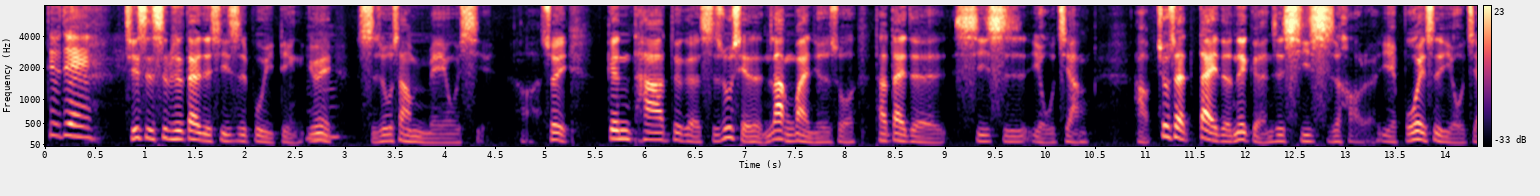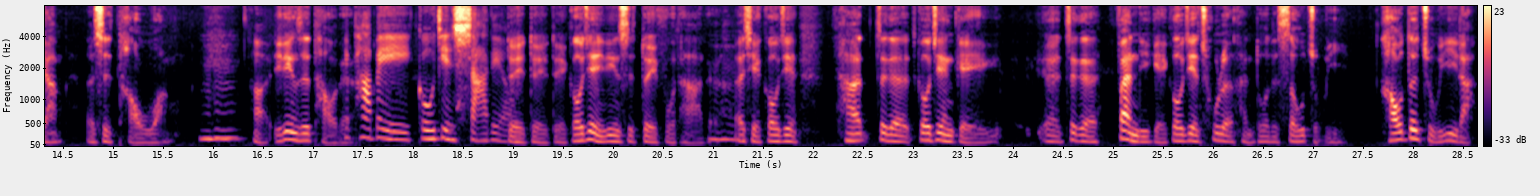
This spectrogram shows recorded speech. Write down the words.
对不对？其实是不是带着西施不一定，因为史书上没有写啊，所以跟他这个史书写的很浪漫，就是说他带着西施游江。好，就算带的那个人是西施好了，也不会是游江，而是逃亡。嗯哼，啊，一定是逃的，怕被勾践杀掉。对对对，勾践一定是对付他的，嗯、而且勾践他这个勾践给呃这个范蠡给勾践出了很多的馊主意好的主意啦。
